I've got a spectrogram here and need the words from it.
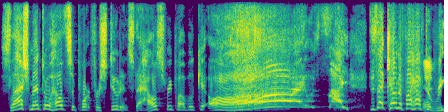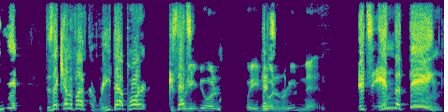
Slash mental health support for students. The House Republican. Oh, I was. I, does that count if I have to read it? Does that count if I have to read that part? Because that's. What are you doing? What are you doing reading it? it's in the thing.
